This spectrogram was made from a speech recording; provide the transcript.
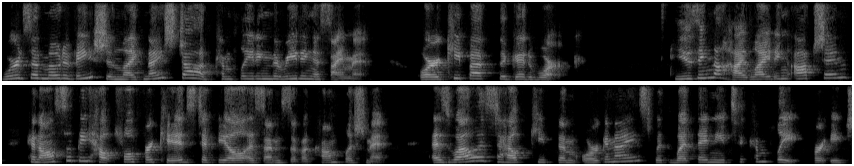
words of motivation like, Nice job completing the reading assignment or keep up the good work. Using the highlighting option can also be helpful for kids to feel a sense of accomplishment, as well as to help keep them organized with what they need to complete for each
